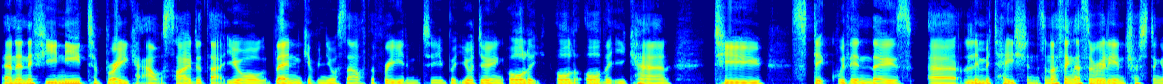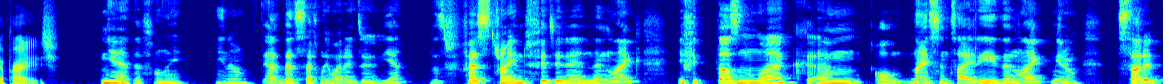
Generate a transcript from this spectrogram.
And then if you need to break outside of that, you're then giving yourself the freedom to, but you're doing all, all, all that you can to stick within those uh, limitations. And I think that's a really interesting approach. Yeah, definitely. You know, that's definitely what I do. Yeah. Let's first try and fit it in and like if it doesn't work um, all nice and tidy, then like you know, started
